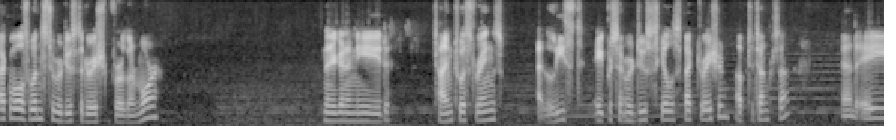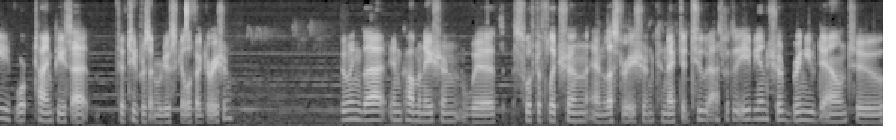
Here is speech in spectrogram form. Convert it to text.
Saqawal's Winds to reduce the duration furthermore. And then you're gonna need Time Twist Rings, at least 8% reduced skill effect duration, up to 10%, and a Warp Timepiece at 15% reduced skill effect duration. Doing that in combination with Swift Affliction and Less Duration connected to Aspect of the Avian should bring you down to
